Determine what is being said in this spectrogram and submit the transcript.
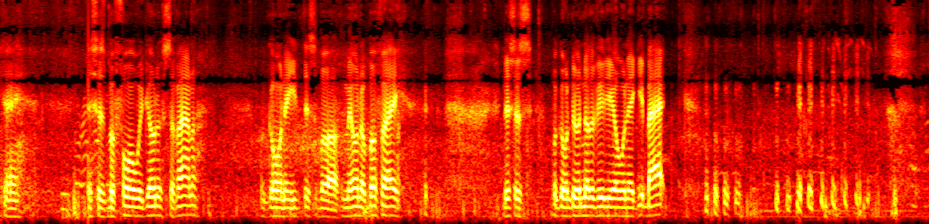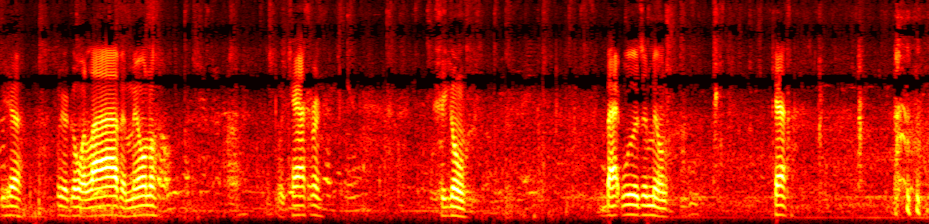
Okay. This is before we go to Savannah. We're going to eat this uh, Milner buffet. this is, we're going to do another video when they get back. yeah, we are going live in Milner with Catherine. She's going backwoods in Milner. Catherine. Ha ha ha.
